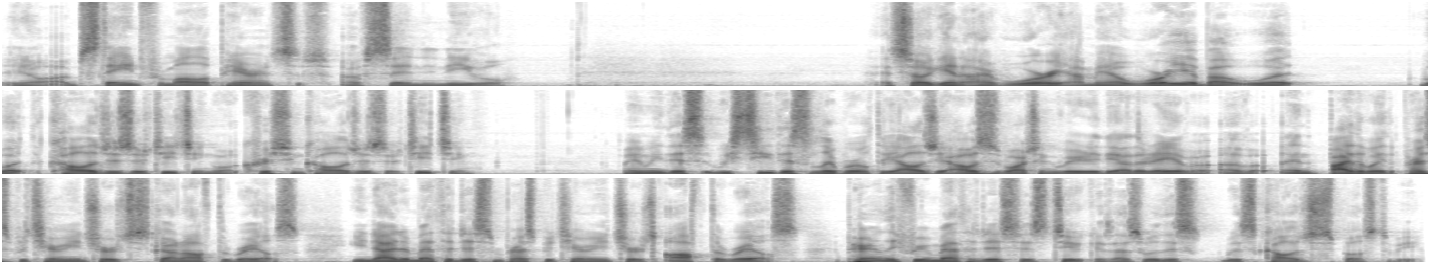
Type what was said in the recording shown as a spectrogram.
you know, abstain from all appearance of, of, sin and evil. And so again, I worry. I mean, I worry about what what colleges are teaching, what Christian colleges are teaching. I mean, this we see this liberal theology. I was just watching a video the other day of, of and by the way, the Presbyterian Church has gone off the rails. United Methodist and Presbyterian Church off the rails. Apparently, Free Methodist is too, because that's what this this college is supposed to be.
